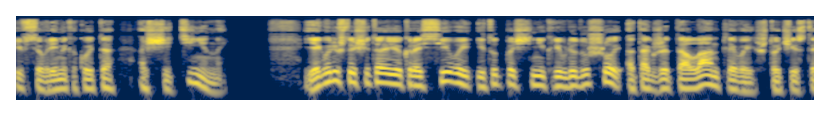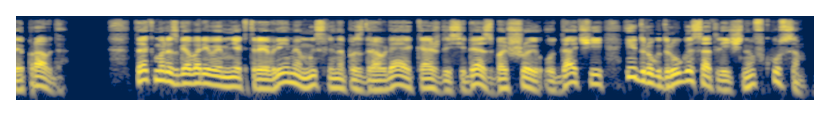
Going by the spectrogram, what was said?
и все время какой-то ощетиненный. Я говорю, что считаю ее красивой, и тут почти не кривлю душой, а также талантливой, что чистая правда. Так мы разговариваем некоторое время, мысленно поздравляя каждый себя с большой удачей и друг друга с отличным вкусом.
